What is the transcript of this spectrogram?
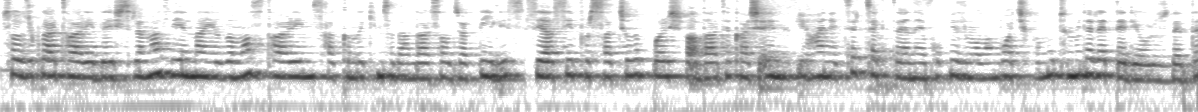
Sözcükler tarihi değiştiremez, yeniden yazamaz. Tarihimiz hakkında kimseden ders alacak değiliz. Siyasi fırsatçılık, barış ve adalete karşı en büyük ihanettir. Tek dayanağı popülizm olan bu açıklamayı tümüyle reddediyoruz dedi.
